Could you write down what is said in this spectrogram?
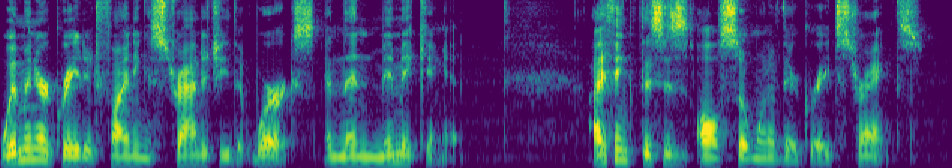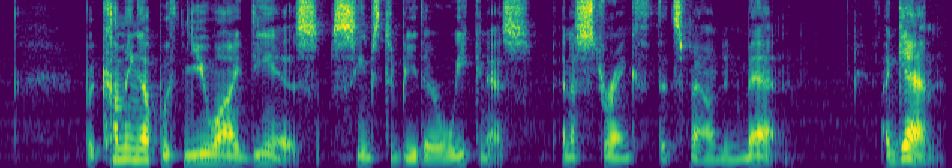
Women are great at finding a strategy that works and then mimicking it. I think this is also one of their great strengths. But coming up with new ideas seems to be their weakness and a strength that's found in men. Again,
